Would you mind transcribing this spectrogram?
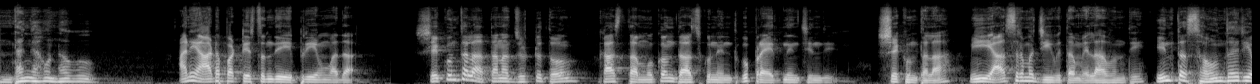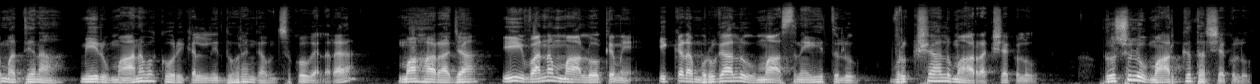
అందంగా ఉన్నావు అని ఆట పట్టిస్తుంది ప్రియంవద శకుంతల తన జుట్టుతో కాస్త ముఖం దాచుకునేందుకు ప్రయత్నించింది. శకుంతల మీ ఆశ్రమ జీవితం ఎలా ఉంది? ఇంత సౌందర్య మధ్యన మీరు మానవ కోరికల్ని దూరంగా ఉంచుకోగలరా? మహారాజా ఈ వనం మా లోకమే. ఇక్కడ మృగాలు మా స్నేహితులు వృక్షాలు మా రక్షకులు ఋషులు మార్గదర్శకులు.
